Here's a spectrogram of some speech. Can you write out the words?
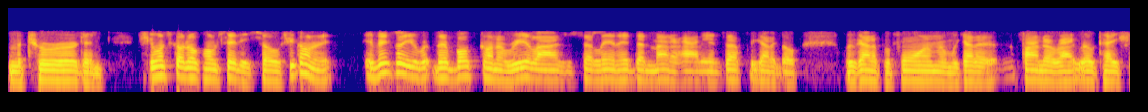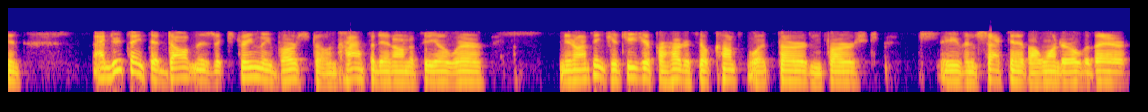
matured, and she wants to go to Oklahoma City. So she's going to eventually. They're both going to realize and settle in. It doesn't matter how it ends up. We got to go. We've got to perform, and we got to find our right rotation. I do think that Dalton is extremely versatile and confident on the field. Where, you know, I think it's easier for her to feel comfortable at third and first even second if I want her over there.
